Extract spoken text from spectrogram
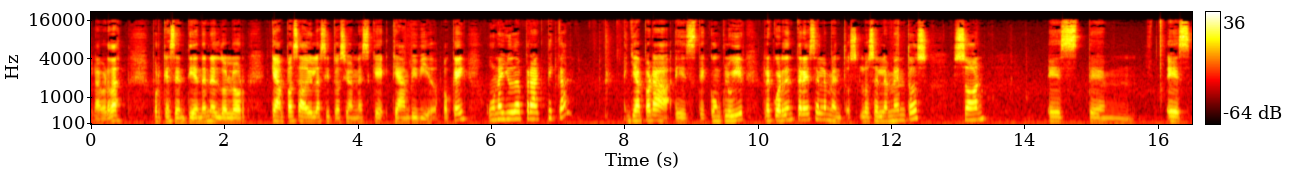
la verdad, porque se entienden el dolor que han pasado y las situaciones que, que han vivido, ¿ok? Una ayuda práctica ya para este, concluir, recuerden tres elementos. Los elementos son, este, es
